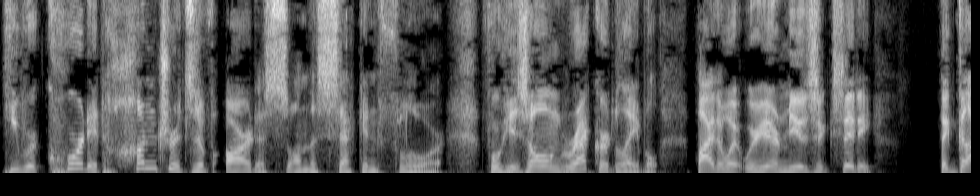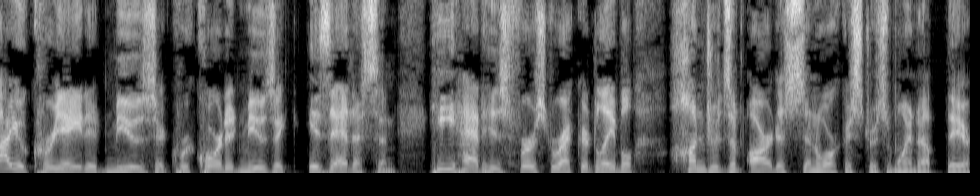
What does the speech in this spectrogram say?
He recorded hundreds of artists on the second floor for his own record label. By the way, we're here in Music City. The guy who created music, recorded music, is Edison. He had his first record label. Hundreds of artists and orchestras went up there.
